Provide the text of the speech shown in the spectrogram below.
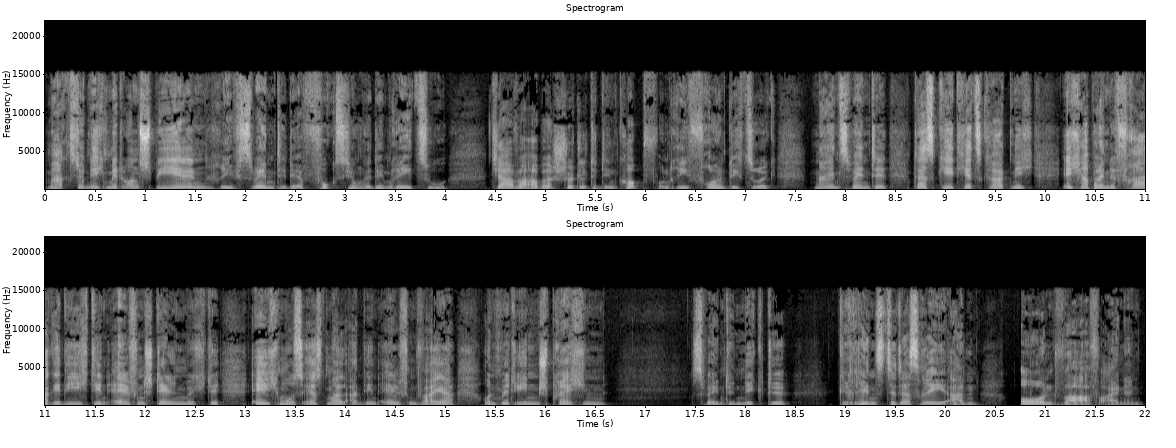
magst du nicht mit uns spielen? rief Svente, der Fuchsjunge, dem Reh zu. Tjave aber schüttelte den Kopf und rief freundlich zurück Nein, Svente, das geht jetzt grad nicht. Ich habe eine Frage, die ich den Elfen stellen möchte. Ich muss erst mal an den Elfenweiher und mit ihnen sprechen. Svente nickte, grinste das Reh an und warf einen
